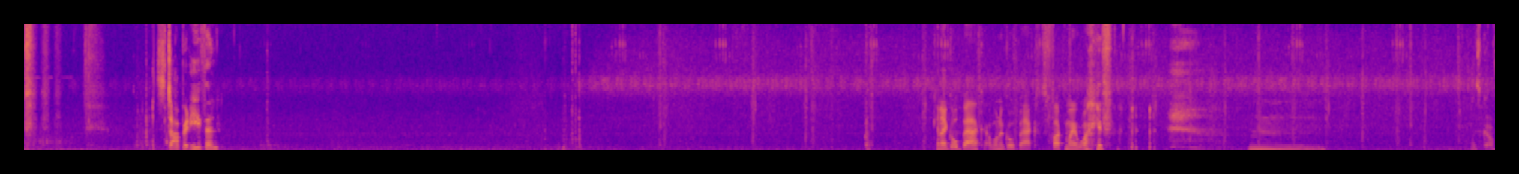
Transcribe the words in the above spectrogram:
Stop it, Ethan. Can I go back? I want to go back. Fuck my wife. hmm. Let's go.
